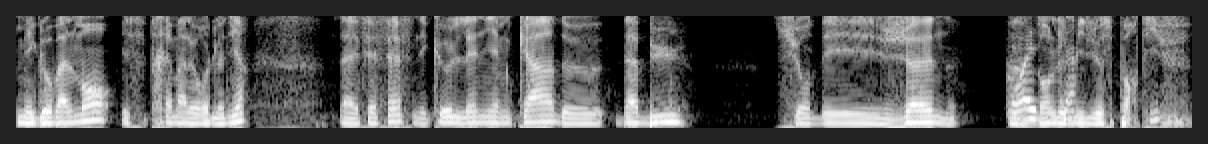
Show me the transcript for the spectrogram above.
Mais globalement, et c'est très malheureux de le dire, la FFF n'est que l'énième cas de- d'abus sur des jeunes Ouais, dans le clair. milieu sportif.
